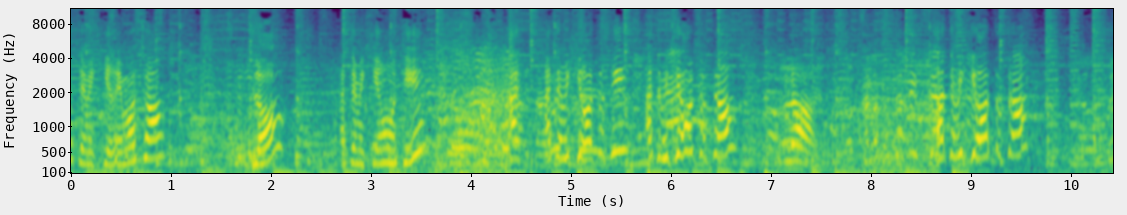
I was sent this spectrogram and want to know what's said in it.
אתם מכירים אותו? לא? אתם מכירים אותי? את- אתם מכירות אותי? אתם מכירות אותו? לא. אתם מכירות אותו?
